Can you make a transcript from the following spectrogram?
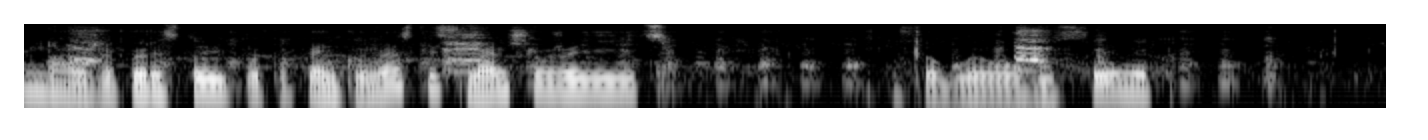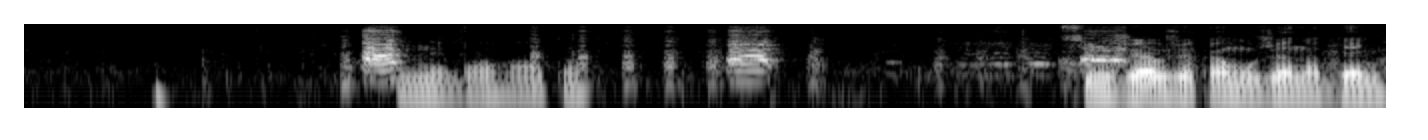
Да, вже перестають потихеньку нестись, менше вже яєць. Особливо гусиних. Небагато. Цим жевжикам уже на день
